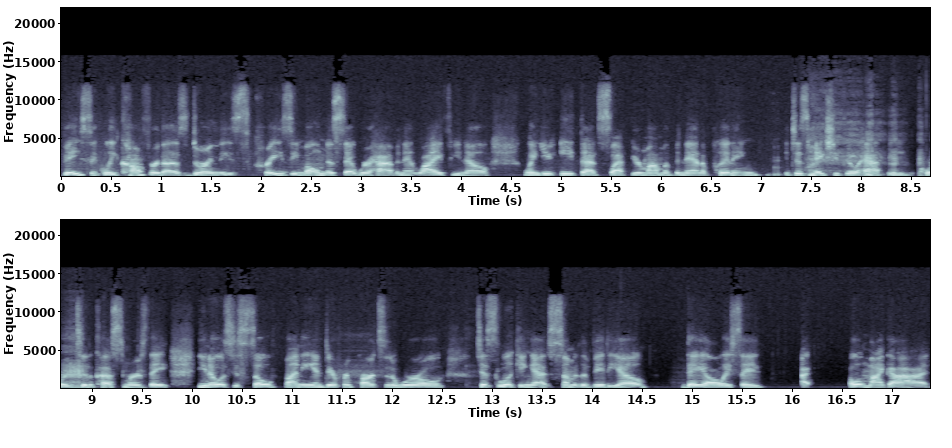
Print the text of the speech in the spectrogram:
basically comfort us during these crazy moments that we're having in life. You know, when you eat that slap your mama banana pudding, it just makes you feel happy, according to the customers. They, you know, it's just so funny in different parts of the world. Just looking at some of the video, they always say, oh my God,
